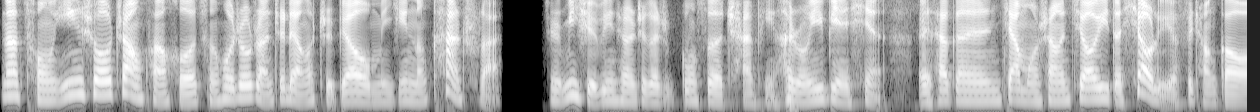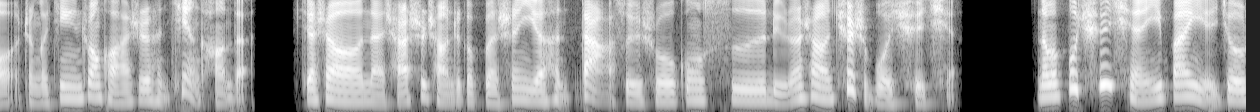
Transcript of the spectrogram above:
那从应收账款和存货周转这两个指标，我们已经能看出来，就是蜜雪冰城这个公司的产品很容易变现，而且它跟加盟商交易的效率也非常高，整个经营状况还是很健康的。加上奶茶市场这个本身也很大，所以说公司理论上确实不会缺钱。那么不缺钱，一般也就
